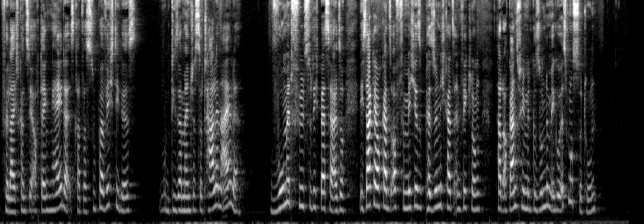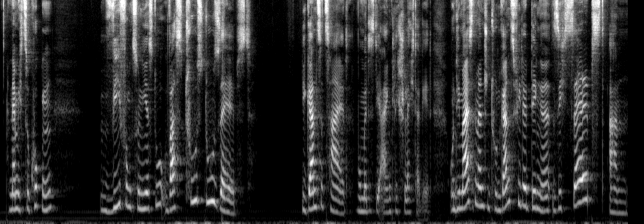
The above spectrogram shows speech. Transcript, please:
Vielleicht kannst du ja auch denken, hey, da ist gerade was super Wichtiges und dieser Mensch ist total in Eile. Womit fühlst du dich besser? Also ich sage ja auch ganz oft, für mich ist Persönlichkeitsentwicklung hat auch ganz viel mit gesundem Egoismus zu tun. Nämlich zu gucken, wie funktionierst du, was tust du selbst die ganze Zeit, womit es dir eigentlich schlechter geht. Und die meisten Menschen tun ganz viele Dinge sich selbst an,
